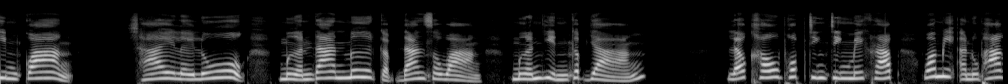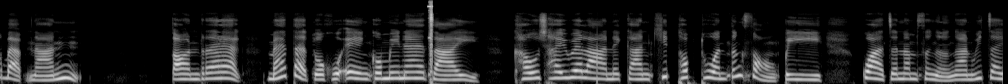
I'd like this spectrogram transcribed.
ยิ้มกว้าง ใช่เลยลูก เหมือนด้านมืดกับด้านสว่าง เหมือนหยินกับหยาง แล้วเขาพบจริงๆไหมครับ ว่ามีอนุภาคแบบนั้น ตอนแรก แม้แต่ตัวเขาเองก็ไม่แน่ใจ เขาใช้เวลาในการคิดทบทวนตั้งสองปี กว่าจะนำเสนองานวิจัย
